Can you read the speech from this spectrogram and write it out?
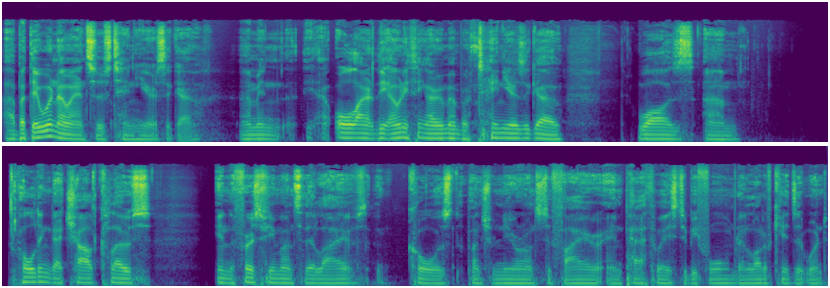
Uh, but there were no answers 10 years ago. I mean all I, the only thing i remember 10 years ago was um, holding that child close in the first few months of their lives caused a bunch of neurons to fire and pathways to be formed and a lot of kids that weren't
